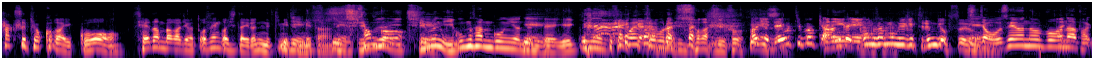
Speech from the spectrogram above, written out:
학습 효과가 있고 세던 바가지가 또 센 것이다 이런 느낌이 예. 듭니다. 예. 질문 질문 예. 2030이었는데 예. 얘기는 포괄적으로 해주셔가지고 아니 네거티밖에 안 하니까 2030 얘기 들은 게 없어요. 진짜 오세훈 후보나 박,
